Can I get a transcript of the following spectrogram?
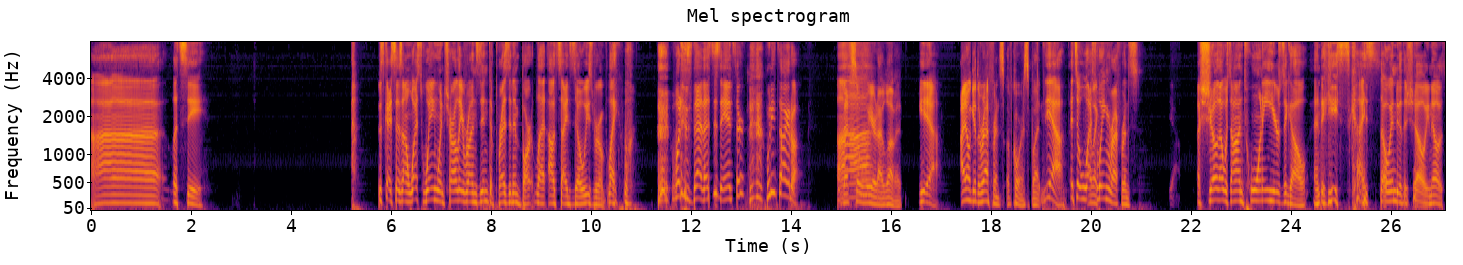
Uh, let's see. This guy says on West Wing when Charlie runs into President Bartlet outside Zoey's room. Like, what is that? That's his answer? What are you talking about? That's so Uh, weird. I love it. Yeah. I don't get the reference, of course, but Yeah. It's a West like- Wing reference. Yeah. A show that was on 20 years ago. And he's guy's so into the show, he knows.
